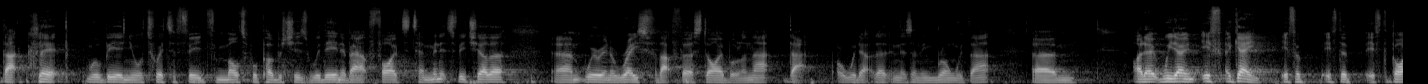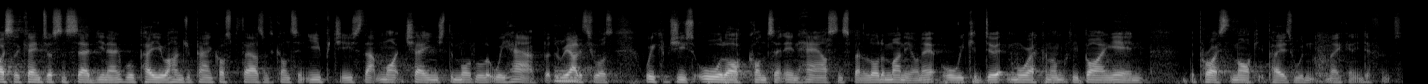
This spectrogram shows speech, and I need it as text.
That clip will be in your Twitter feed from multiple publishers within about five to 10 minutes of each other. Um, we're in a race for that first eyeball, and that, that oh, I don't think there's anything wrong with that. Um, I don't, we don't, if, again, if, a, if, the, if the buy side came to us and said, you know, we'll pay you £100 cost per thousand for content you produce, that might change the model that we have. But the mm. reality was we could produce all our content in-house and spend a lot of money on it, or we could do it more economically buying in. The price the market pays wouldn't make any difference.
